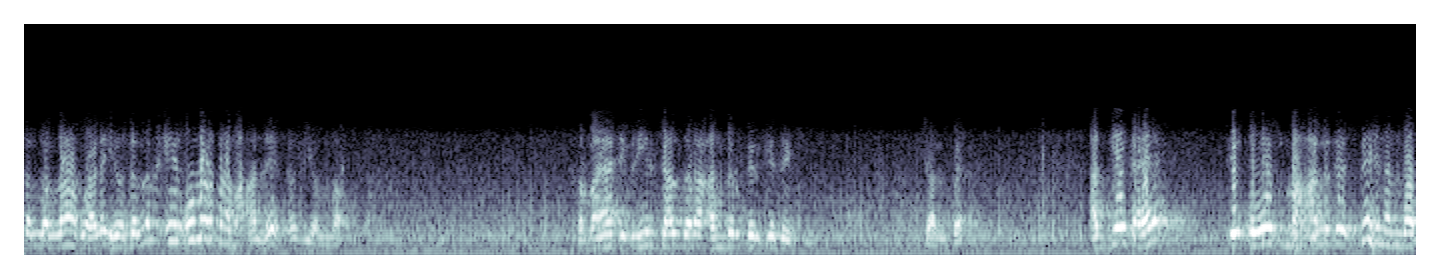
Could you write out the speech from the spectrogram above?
صلی اللہ علیہ وسلم، اے عمر کا محل ہے، رضی اللہ تعالی فرمایا، جبریل، چل ذرا اندر پھر کے دیکھی چل پہ۔ اگے گئے کہ اس محل کے ذہن اندر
